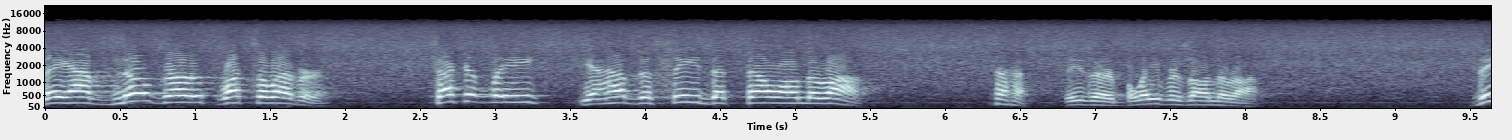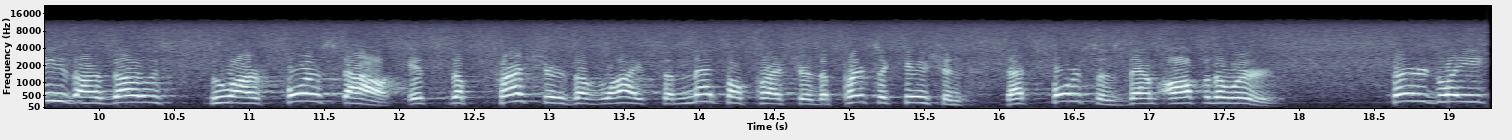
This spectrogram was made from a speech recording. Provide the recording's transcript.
They have no growth whatsoever. Secondly, you have the seed that fell on the rock. These are believers on the rock. These are those who are forced out. It's the pressures of life, the mental pressure, the persecution that forces them off of the Word. Thirdly,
